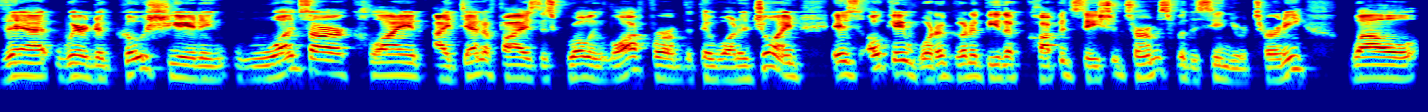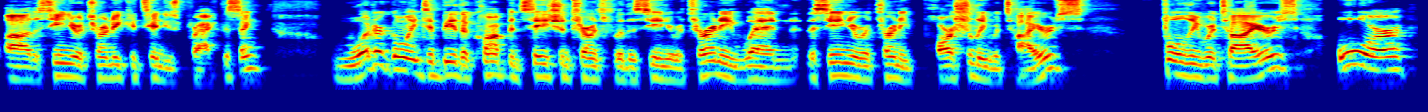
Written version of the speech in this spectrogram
that we're negotiating once our client identifies this growing law firm that they want to join is okay what are going to be the compensation terms for the senior attorney while uh, the senior attorney continues practicing? What are going to be the compensation terms for the senior attorney when the senior attorney partially retires fully retires or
